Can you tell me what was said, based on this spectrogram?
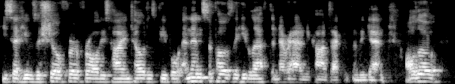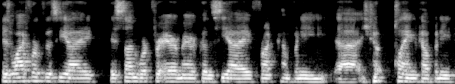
He said he was a chauffeur for all these high intelligence people, and then supposedly he left and never had any contact with them again. Although his wife worked for the CIA, his son worked for Air America, the CIA front company, uh, you know, plane company.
